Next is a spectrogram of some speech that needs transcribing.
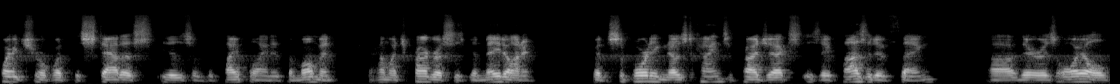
quite sure what the status is of the pipeline at the moment or how much progress has been made on it. But supporting those kinds of projects is a positive thing. Uh, there is oil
